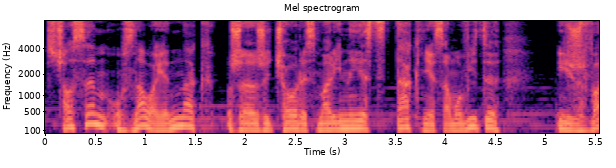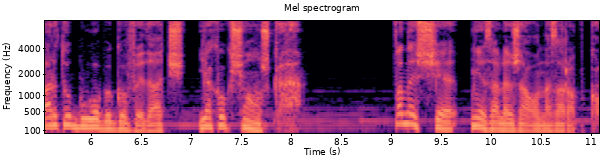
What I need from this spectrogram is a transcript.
Z czasem uznała jednak, że życiorys Mariny jest tak niesamowity, iż warto byłoby go wydać jako książkę. Vanessie nie zależało na zarobku.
